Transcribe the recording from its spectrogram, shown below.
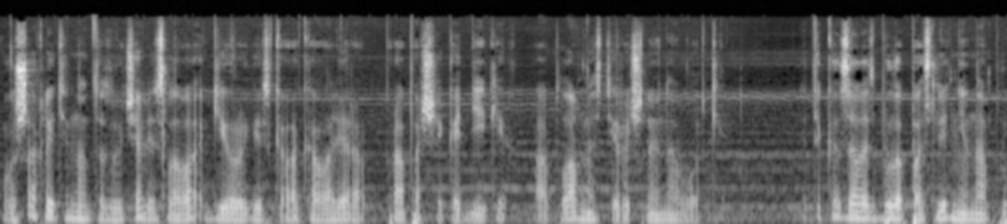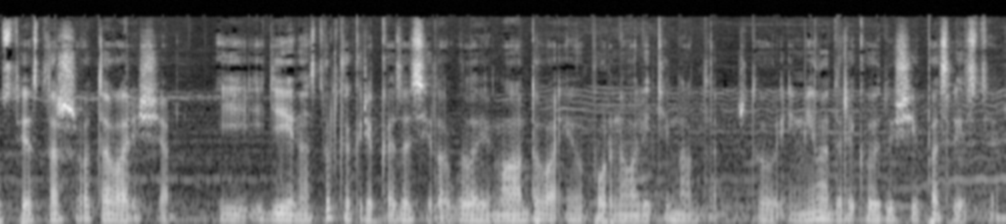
В ушах лейтенанта звучали слова георгиевского кавалера прапорщика Диких о плавности ручной наводки. Это, казалось, было последнее напутствие старшего товарища, и идея настолько крепко засела в голове молодого и упорного лейтенанта, что имела далеко идущие последствия.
